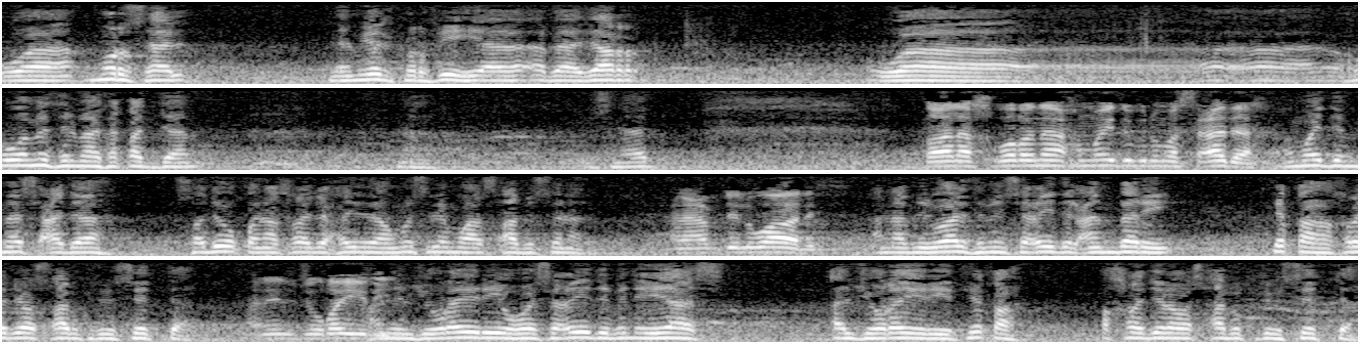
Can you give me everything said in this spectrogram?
ومرسل لم يذكر فيه أبا ذر وهو مثل ما تقدم. نعم. إسناد. قال أخبرنا حميد بن مسعدة. حميد بن مسعدة صدوق أخرج حديثه مسلم وأصحاب السنن. عن عبد الوارث. عن عبد الوارث بن سعيد العنبري ثقة أخرجه أصحاب كتب الستة. عن الجريري. عن الجريري وهو سعيد بن إياس الجريري ثقة أخرج له أصحاب كتب الستة.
